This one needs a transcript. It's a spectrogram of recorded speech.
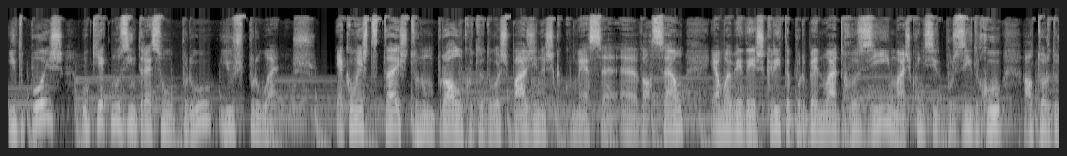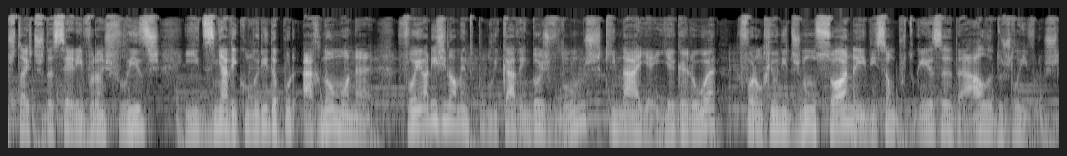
E depois, o que é que nos interessam o Peru e os peruanos? É com este texto, num prólogo de duas páginas, que começa a adoção. É uma BD escrita por Benoit de Rosy, mais conhecido por Zid Roux, autor dos textos da série Verões Felizes, e desenhada e colorida por Arnaud Monin. Foi originalmente publicada em dois volumes, Quinaia e A Garoa, que foram reunidos num só na edição portuguesa da Ala dos Livros.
